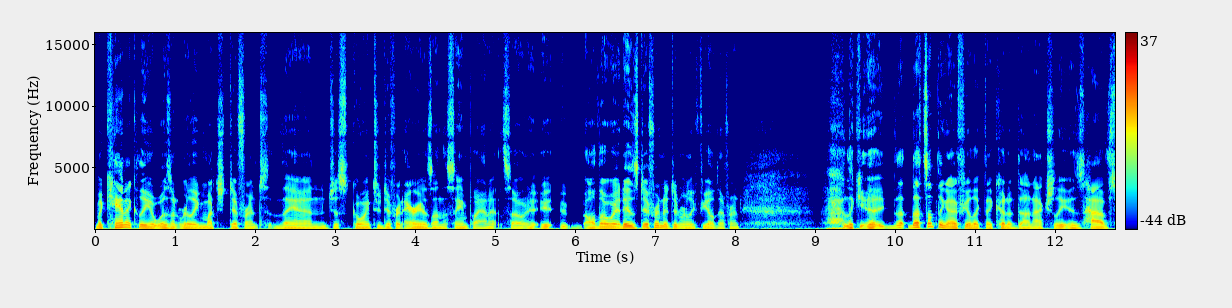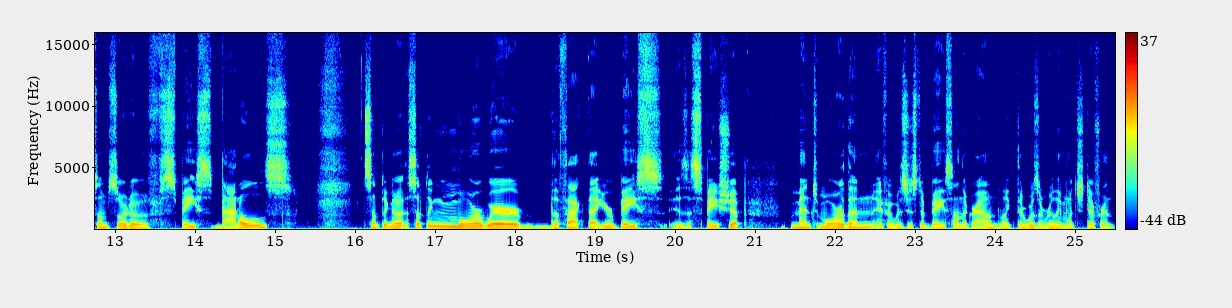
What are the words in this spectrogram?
mechanically, it wasn't really much different than just going to different areas on the same planet. So, it, it, it although it is different, it didn't really feel different. Like uh, th- that's something I feel like they could have done actually is have some sort of space battles, something uh, something more where the fact that your base is a spaceship meant more than if it was just a base on the ground. Like there wasn't really much different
